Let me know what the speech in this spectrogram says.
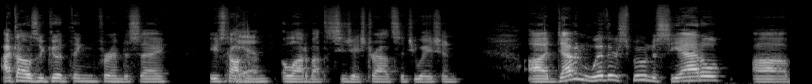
I thought it was a good thing for him to say. He's talking yeah. a lot about the CJ Stroud situation. Uh, Devon Witherspoon to Seattle. Uh,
